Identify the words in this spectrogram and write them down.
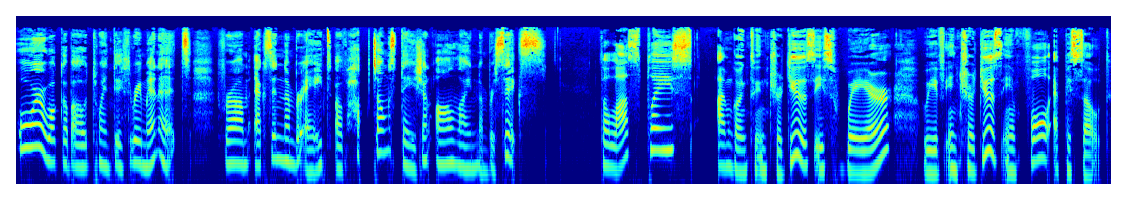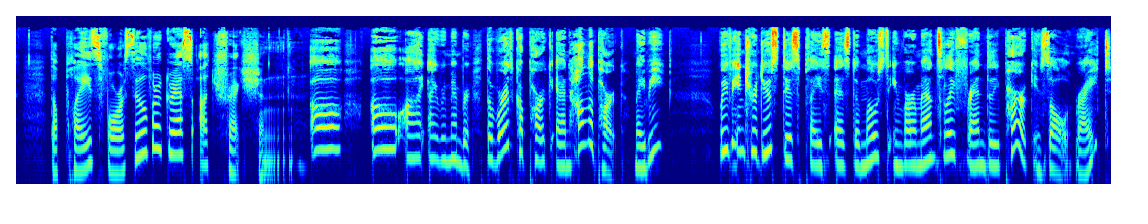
or walk about 23 minutes from exit number 8 of Hapjeong Station on line number 6. The last place I'm going to introduce is where we've introduced in full episode, the place for Silvergrass attraction. Oh, oh, I, I remember. The World Cup Park and Haneul Park, maybe? We've introduced this place as the most environmentally friendly park in Seoul, right?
